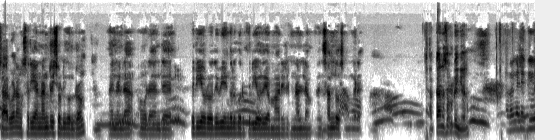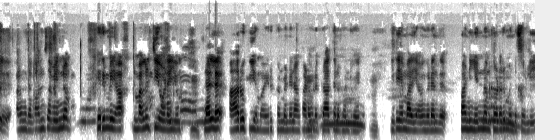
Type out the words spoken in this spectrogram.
சார்பாக நாங்கள் சரியாக நன்றி சொல்லி கொண்டோம் என்னென்னா அவங்களோட அந்த பெரிய ஒரு உதவி எங்களுக்கு ஒரு பெரிய உதவியாக மாறி இருக்கு. நல்ல சந்தோஷம் அக்கான சொல்றீங்க? அவங்களுக்கு அவங்களோட வம்சம் இன்னும் பெருமையா மகிழ்ச்சியோடையும் நல்ல ஆரோக்கியமா இருக்கணும்னு நான் கடவுளை பிரார்த்தனை பண்றேன். இதே மாதிரி அவங்களோட அந்த பணி எண்ணம் தொடரும் என்று சொல்லி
